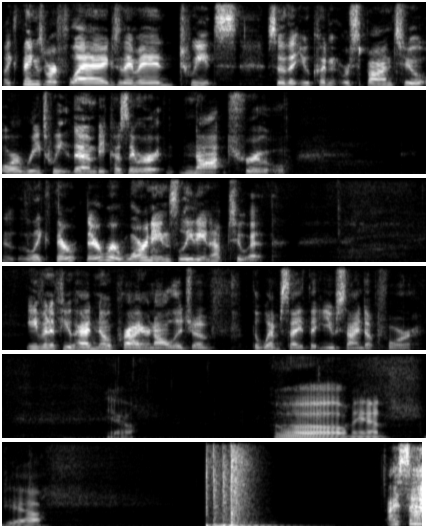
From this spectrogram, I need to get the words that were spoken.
like, things were flagged. They made tweets so that you couldn't respond to or retweet them because they were not true. Like there there were warnings leading up to it even if you had no prior knowledge of the website that you signed up for Yeah. Oh man. Yeah. i saw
